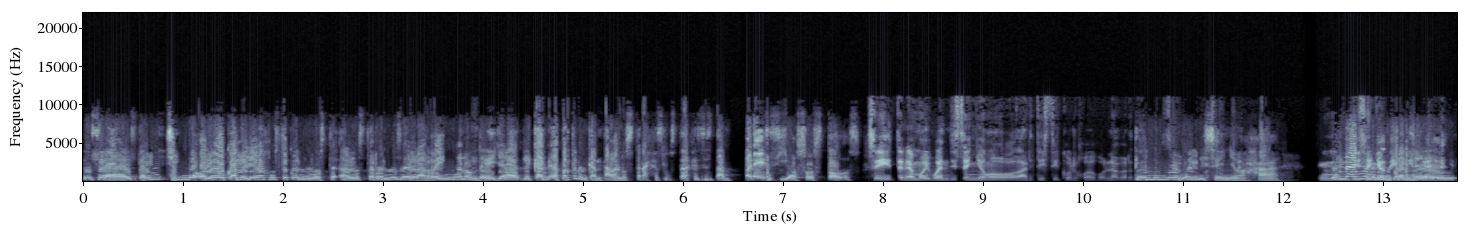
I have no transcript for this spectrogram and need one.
O sea, está bien chingo. O luego cuando llega justo con los, a los terrenos de la reina, donde ella le cambia. Aparte me encantaban los trajes. Los trajes están preciosos todos. Sí, tenía muy buen diseño artístico el juego, la verdad. Tiene o muy sea, buen diseño, ajá. Un, año me disfracé de,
